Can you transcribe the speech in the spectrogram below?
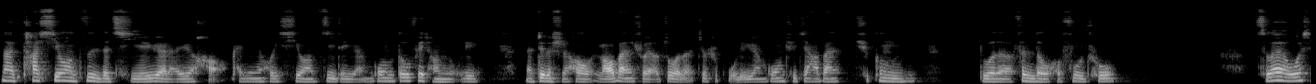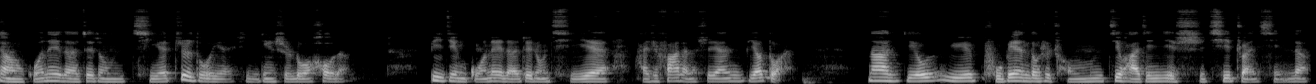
那他希望自己的企业越来越好，肯定会希望自己的员工都非常努力。那这个时候，老板所要做的就是鼓励员工去加班，去更多的奋斗和付出。此外，我想国内的这种企业制度也是一定是落后的。毕竟国内的这种企业还是发展的时间比较短，那由于普遍都是从计划经济时期转型的，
